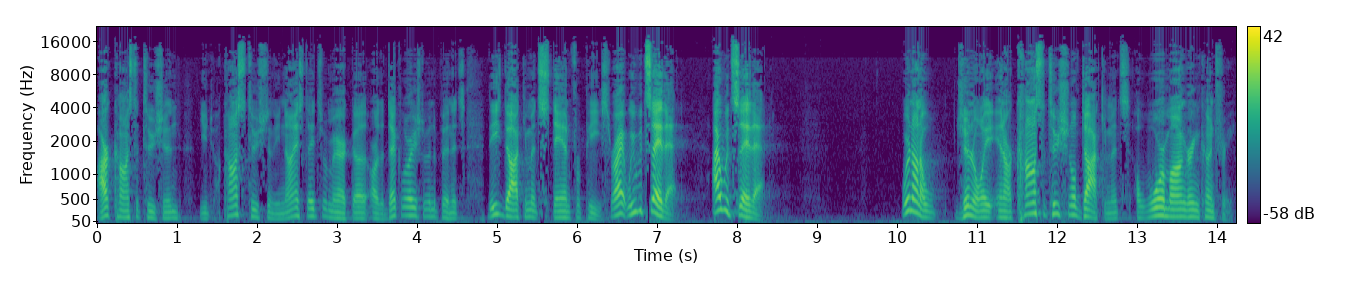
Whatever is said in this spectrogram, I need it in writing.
our Constitution, the Constitution of the United States of America, or the Declaration of Independence, these documents stand for peace, right? We would say that. I would say that. We're not a, generally, in our constitutional documents, a warmongering country.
